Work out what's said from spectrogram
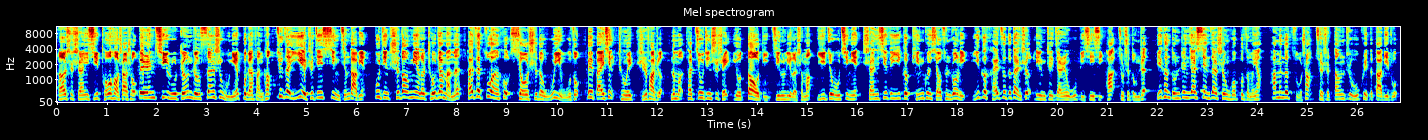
他是陕西头号杀手，被人欺辱整整三十五年不敢反抗，却在一夜之间性情大变，不仅持刀灭了仇家满门，还在作案后消失的无影无踪，被百姓称为执法者。那么他究竟是谁？又到底经历了什么？一九五七年，陕西的一个贫困小村庄里，一个孩子的诞生令这家人无比欣喜，他就是董振。别看董振家现在生活不怎么样，他们的祖上却是当之无愧的大地主。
